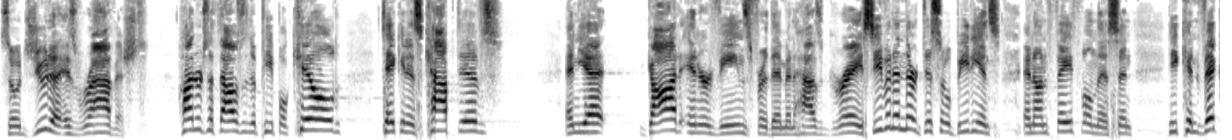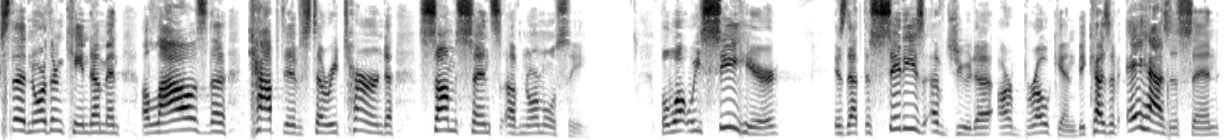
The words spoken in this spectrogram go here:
So Judah is ravished. Hundreds of thousands of people killed, taken as captives, and yet God intervenes for them and has grace, even in their disobedience and unfaithfulness. And he convicts the northern kingdom and allows the captives to return to some sense of normalcy. But what we see here is that the cities of Judah are broken because of Ahaz's sin,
